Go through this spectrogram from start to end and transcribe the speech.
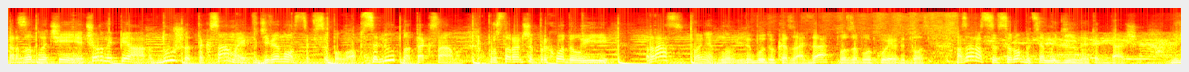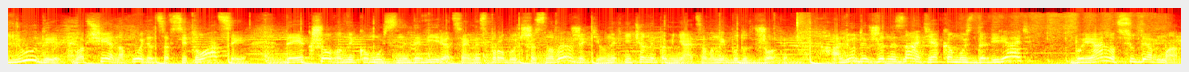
розоблачення. Чорний піар, душа так само, як в 90-х все було. Абсолютно так само. Просто раніше приходили і раз, поняв, ну не буду казати, да, бо заблокує відос. А зараз це все робиться медійно і так далі. Люди взагалі знаходяться в ситуації, де якщо вони комусь не довіряться і не спробують щось нове в житті, у них нічого не поміняється, вони будуть в жопі. А люди вже не знають, як комусь довіряти, бо реально всюди обман.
